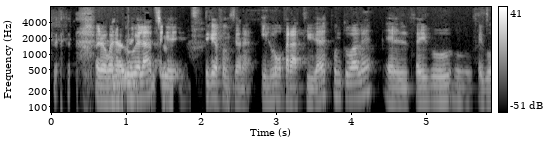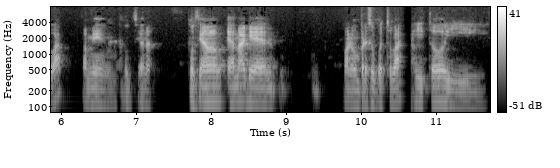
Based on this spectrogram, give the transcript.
Pero bueno, Google Ads sí, que funciona. Y luego para actividades puntuales, el Facebook, Facebook App también funciona. Funciona, además que bueno, un presupuesto bajito y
